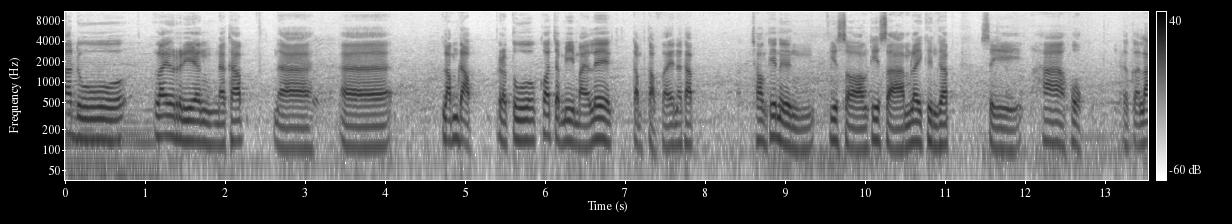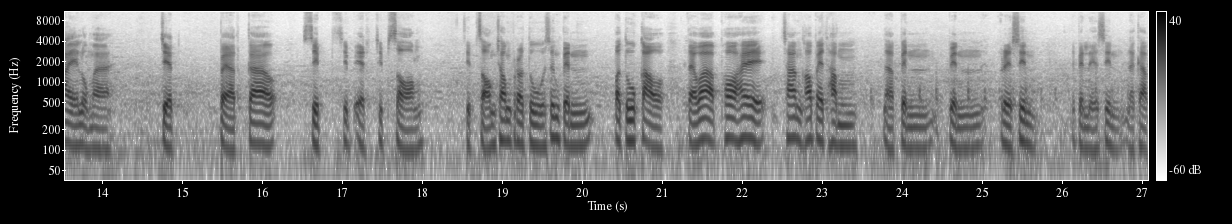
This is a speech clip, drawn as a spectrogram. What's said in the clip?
าดูไล่เรียงนะครับนะลำดับประตูก็จะมีหมายเลขกำกับไว้นะครับ ช่องที่ 1 ที่ 2 ที่ 3 ไล่ขึ้นครับ 4 5 6 แล้วก็ไล่ลงมา 7 8 9 10 11 12 12 ช่องประตูซึ่งเป็นประตูเก่า แต่ว่าพ่อให้ช่างเขาไปทำนะเป็นเป็นเรซินเป็นเรซินนะครับ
